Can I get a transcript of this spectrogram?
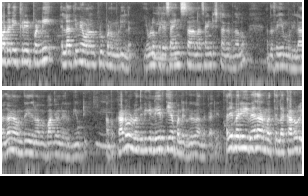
ஆர்டரை கிரியேட் பண்ணி எல்லாத்தையுமே அவனால ப்ரூவ் பண்ண முடியல. எவ்வளவு பெரிய சயின்ஸான சயின்டிஸ்டாக இருந்தாலும் அதை செய்ய முடியல. அதுதான் வந்து இதில் நம்ம பார்க்க வேண்டிய ஒரு பியூட்டி அப்போ கடவுள் வந்து மிக நேர்த்தியாக பண்ணிருக்கிறது அந்த காரியத்தை. அதே மாதிரி வேதாகமத்தில் கடவுள்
